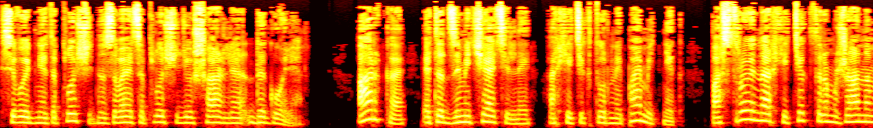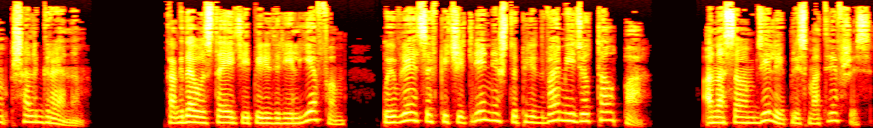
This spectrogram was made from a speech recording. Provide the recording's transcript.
Сегодня эта площадь называется площадью Шарля де Голля. Арка, этот замечательный архитектурный памятник, построена архитектором Жаном Шальгреном. Когда вы стоите перед рельефом, появляется впечатление, что перед вами идет толпа. А на самом деле, присмотревшись,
